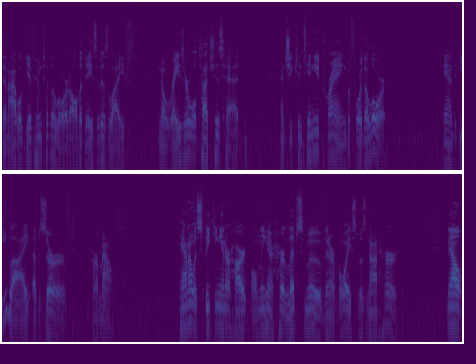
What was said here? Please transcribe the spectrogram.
then I will give him to the Lord all the days of his life. No razor will touch his head. And she continued praying before the Lord. And Eli observed her mouth. Hannah was speaking in her heart, only her lips moved, and her voice was not heard. Now,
